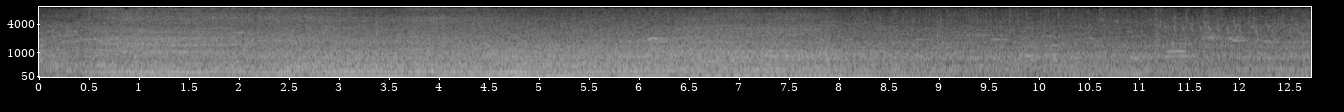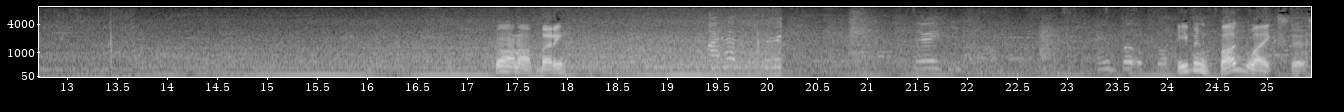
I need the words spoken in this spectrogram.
Go on up, buddy. I have three. Very beautiful. Very beautiful. Even Bug likes this.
